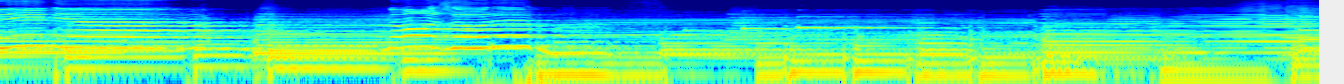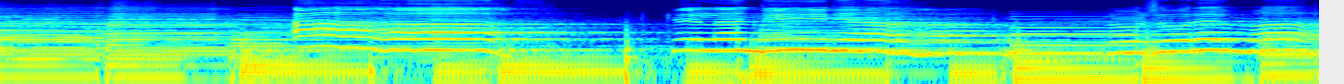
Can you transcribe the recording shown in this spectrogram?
Niña no llore más. Haz que la niña no llore más.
